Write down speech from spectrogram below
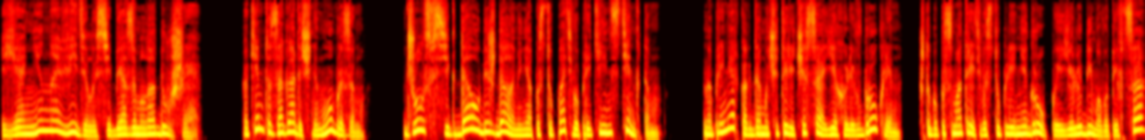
Я ненавидела себя за малодушие. Каким-то загадочным образом Джулс всегда убеждала меня поступать вопреки инстинктам. Например, когда мы четыре часа ехали в Бруклин, чтобы посмотреть выступление группы ее любимого певца,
